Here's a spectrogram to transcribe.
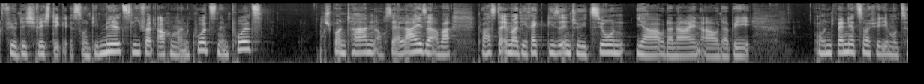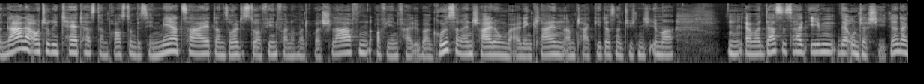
für dich richtig ist. Und die Milz liefert auch immer einen kurzen Impuls, spontan, auch sehr leise, aber du hast da immer direkt diese Intuition, ja oder nein, A oder B. Und wenn du jetzt zum Beispiel die emotionale Autorität hast, dann brauchst du ein bisschen mehr Zeit, dann solltest du auf jeden Fall nochmal drüber schlafen, auf jeden Fall über größere Entscheidungen, bei all den kleinen am Tag geht das natürlich nicht immer. Hm, aber das ist halt eben der Unterschied. Ne? Da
